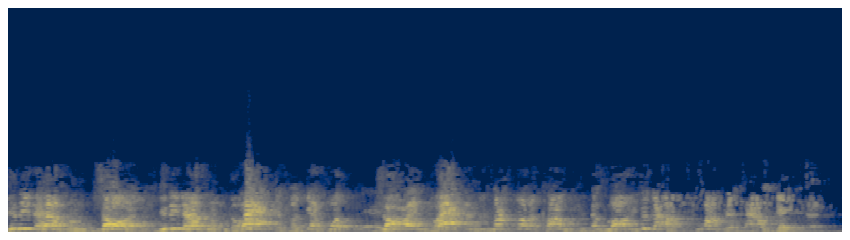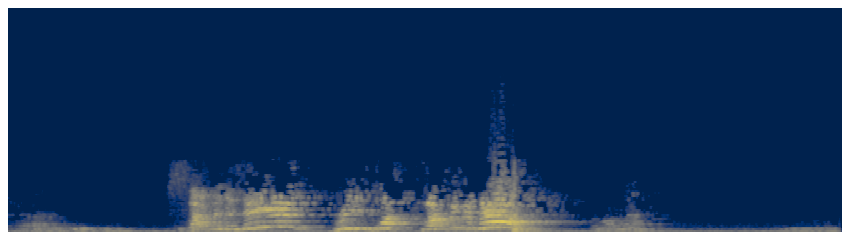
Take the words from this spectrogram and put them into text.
You need to have some joy. You need to have some gladness. But guess what? Joy and gladness is not going to come as long as you got a sloppy foundation. Ah, Jesus. Sloppiness in breeds what? Sloppiness out. Come on now. Mhm.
